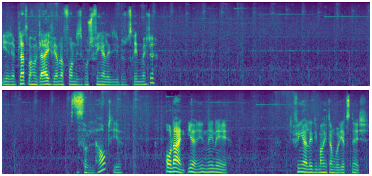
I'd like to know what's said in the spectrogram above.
Hier, den Platz machen wir gleich. Wir haben da vorne diese komische Fingerlady, die mit uns reden möchte. Ist das so laut hier? Oh nein, ihr, nee, nee. Die Fingerlady mache ich dann wohl jetzt nicht.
